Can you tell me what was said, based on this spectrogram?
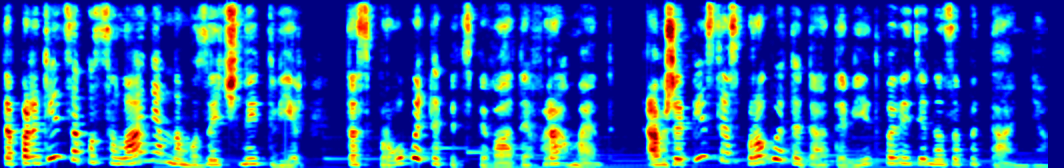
та перейдіть за посиланням на музичний твір та спробуйте підспівати фрагмент. А вже після спробуйте дати відповіді на запитання.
